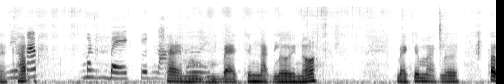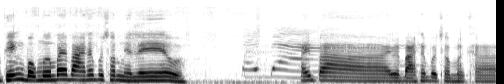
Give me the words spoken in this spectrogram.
นะนี่ครับครับ มันแบกจนหนักใช่เลยแบกจนหนักเลยเนาะแบกจนหนักเลยพระเพ่งบอกมือบายบายท่านผู้ชมเนี่ยเร็วบายบบายบายบายบายท่านผู้ชมนะครับ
